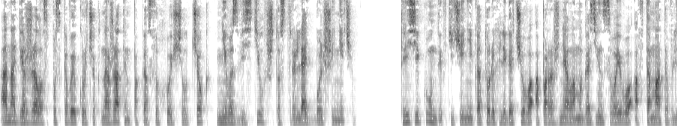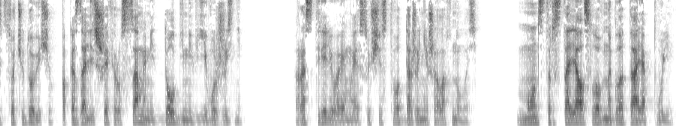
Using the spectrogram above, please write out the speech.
Она держала спусковой крючок нажатым, пока сухой щелчок не возвестил, что стрелять больше нечем. Три секунды, в течение которых Легачева опорожняла магазин своего автомата в лицо чудовищу, показались Шеферу самыми долгими в его жизни. Расстреливаемое существо даже не шелохнулось. Монстр стоял, словно глотая пули,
